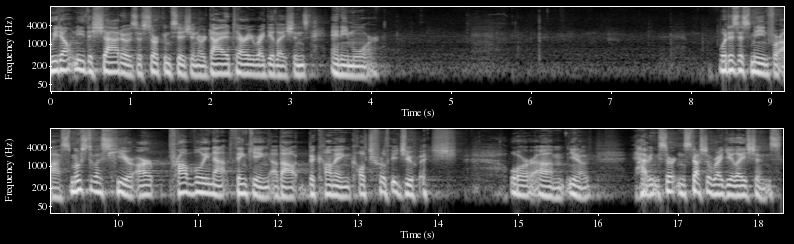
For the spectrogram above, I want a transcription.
we don't need the shadows of circumcision or dietary regulations anymore. What does this mean for us? Most of us here are probably not thinking about becoming culturally Jewish or, um, you know, having certain special regulations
